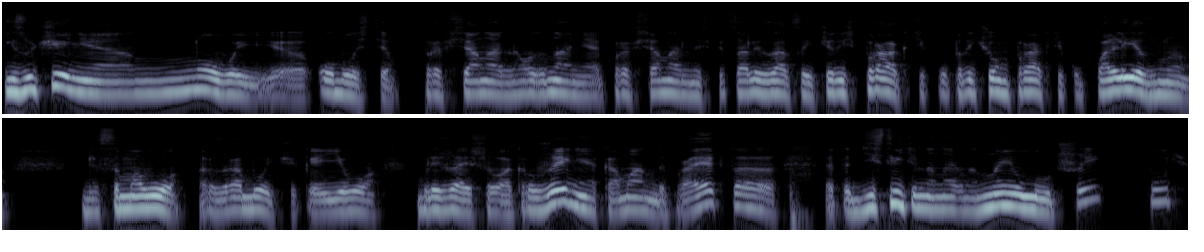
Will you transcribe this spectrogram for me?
изучение новой э, области профессионального знания, профессиональной специализации через практику, причем практику полезную для самого разработчика и его ближайшего окружения, команды проекта, это действительно, наверное, наилучший путь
